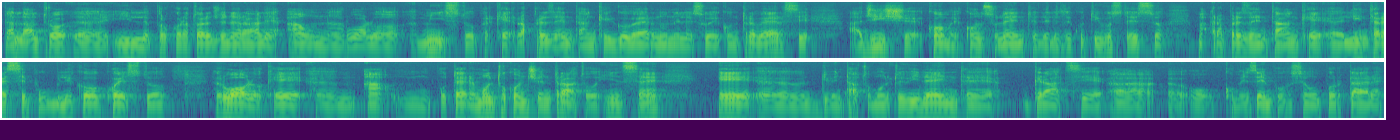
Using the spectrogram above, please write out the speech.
dall'altro eh, il procuratore generale ha un ruolo misto perché rappresenta anche il governo nelle sue controversie, agisce come consulente dell'esecutivo stesso, ma rappresenta anche eh, l'interesse pubblico. Questo ruolo che ehm, ha un potere molto concentrato in sé è eh, diventato molto evidente grazie a, eh, o come esempio possiamo portare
